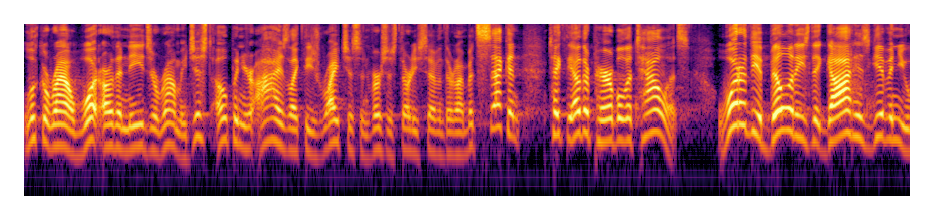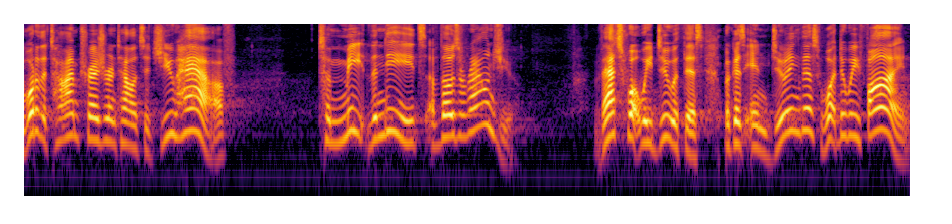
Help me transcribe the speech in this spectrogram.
Look around. What are the needs around me? Just open your eyes like these righteous in verses 37 39. But second, take the other parable, the talents. What are the abilities that God has given you? What are the time, treasure, and talents that you have to meet the needs of those around you? That's what we do with this. Because in doing this, what do we find?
